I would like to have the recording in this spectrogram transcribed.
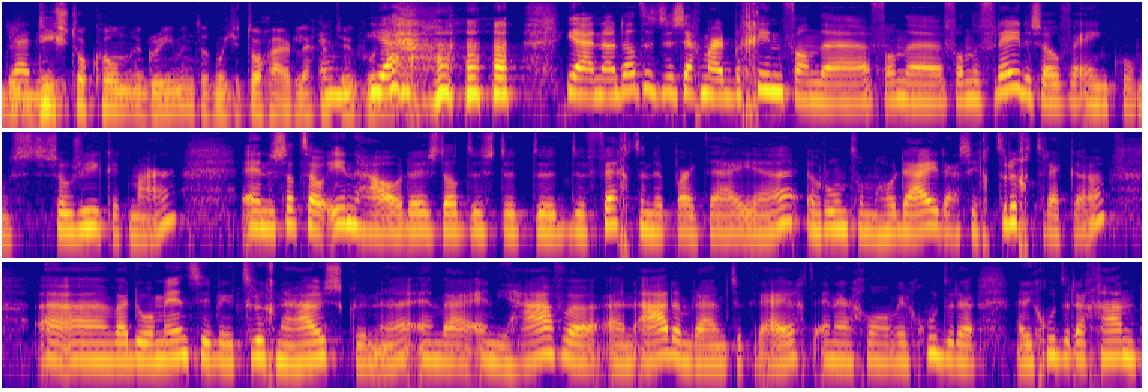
ja, die, Stockholm Agreement, dat moet je toch uitleggen natuurlijk. Voor ja. ja, nou dat is dus zeg maar het begin van de, van, de, van de vredesovereenkomst. Zo zie ik het maar. En dus dat zou inhouden is dat dus de, de, de vechtende partijen rondom Hodeida zich terugtrekken. eh, waardoor mensen weer terug naar huis kunnen. En, waar, en die haven een ademruimte krijgt. En er gewoon weer goederen. Nou, die goederen gaan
